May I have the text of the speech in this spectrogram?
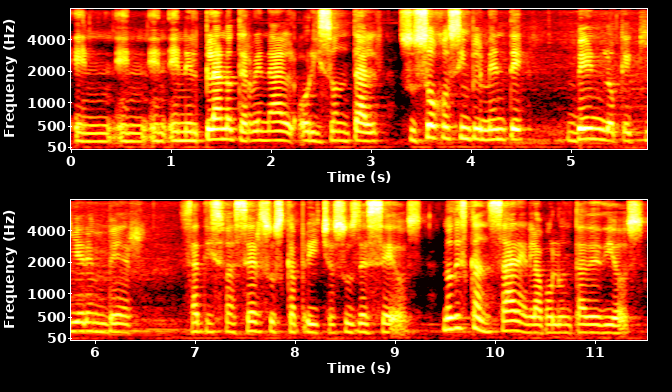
en, el plano terrenal, horizontal. Sus ojos simplemente ven lo que quieren ver, satisfacer sus caprichos, sus deseos, no descansar en la voluntad de Dios.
